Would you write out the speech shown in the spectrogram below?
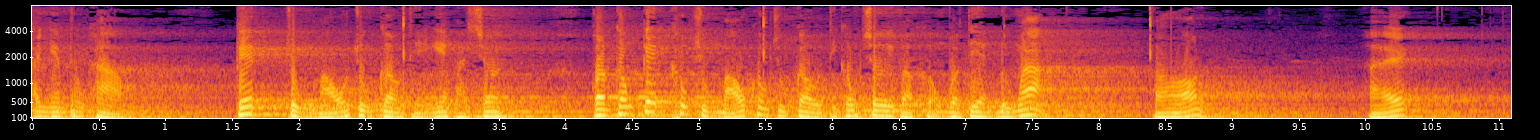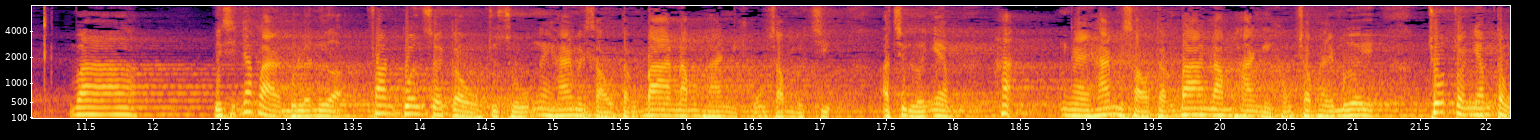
anh em tham khảo. Kết trùng máu, trùng cầu thì anh em phải chơi. Còn không kết không trùng máu, không trùng cầu thì không chơi và không vào tiền, đúng không ạ? Đó. Đấy. Và mình xin nhắc lại một lần nữa, Phan Quân xoay cầu chủ số ngày 26 tháng 3 năm 2019 À xin lỗi anh em Ngày 26 tháng 3 năm 2020 Chốt cho anh em tổng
